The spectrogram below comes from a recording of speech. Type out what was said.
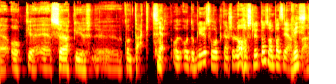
eh, Och eh, söker ju eh, kontakt. Ja. Och, och då blir det svårt kanske att avsluta en sån patient. Visst. Va?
